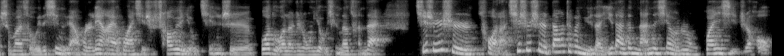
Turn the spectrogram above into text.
什么所谓的性缘或者恋爱关系是超越友情，是剥夺了这种友情的存在。其实是错了，其实是当这个女的一旦跟男的陷入这种关系之后，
